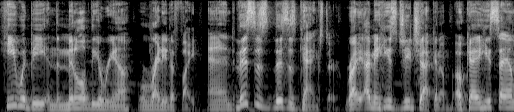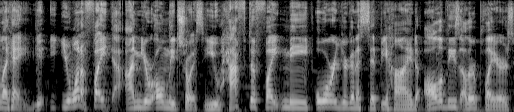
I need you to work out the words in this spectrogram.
he would be in the middle of the arena ready to fight. And this is this is gangster right? I mean he's G checking him okay? He's saying like hey you, you want to fight? I'm your only choice. You have to fight me or you're gonna sit behind all of these other players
